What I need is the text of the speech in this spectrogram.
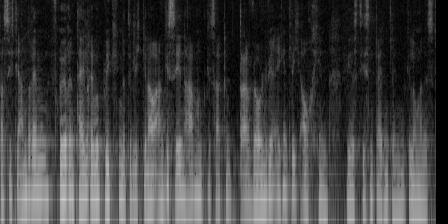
was sich die anderen früheren Teilrepubliken natürlich genau angesehen haben und gesagt haben, da wollen wir eigentlich auch hin wie es diesen beiden Ländern gelungen ist.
